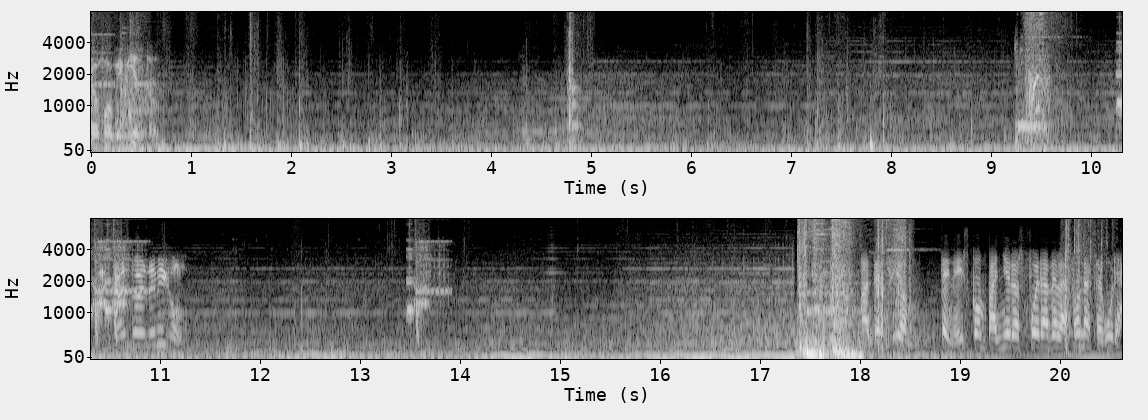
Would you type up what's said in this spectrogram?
Veo movimiento. ¡Buscando enemigo! Atención, tenéis compañeros fuera de la zona segura.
